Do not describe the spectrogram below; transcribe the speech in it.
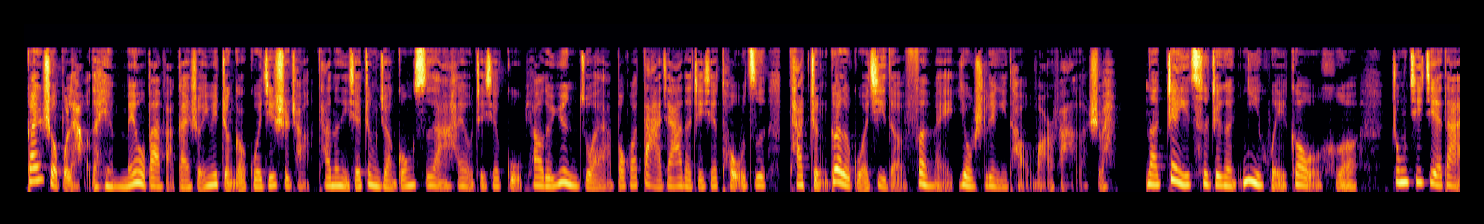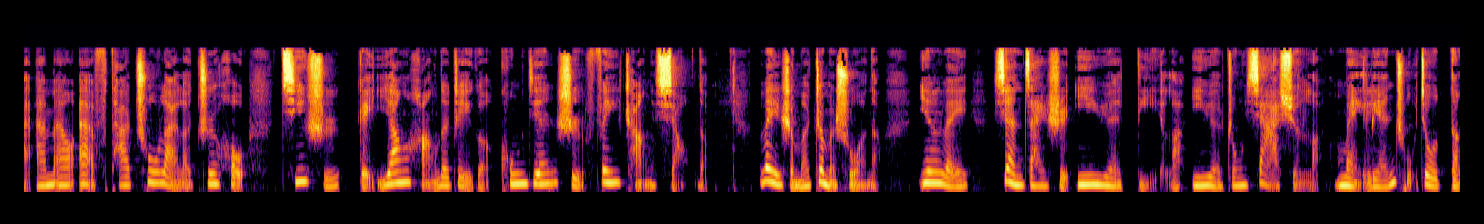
干涉不了的，也没有办法干涉，因为整个国际市场它的那些证券公司啊，还有这些股票的运作呀，包括大家的这些投资，它整个的国际的氛围又是另一套玩法了，是吧？那这一次这个逆回购和中期借贷 MLF 它出来了之后，其实给央行的这个空间是非常小的。为什么这么说呢？因为现在是一月底了，一月中下旬了，美联储就等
